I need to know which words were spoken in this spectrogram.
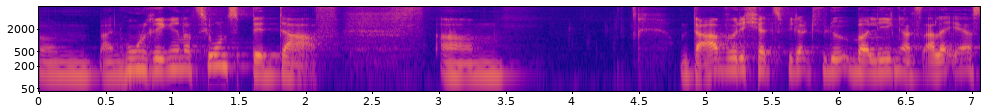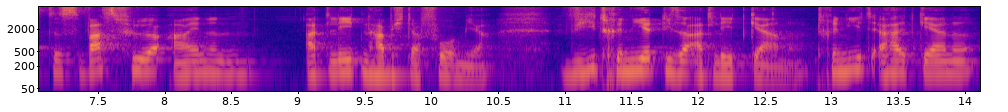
ähm, einen hohen Regenerationsbedarf. Ähm, und da würde ich jetzt wieder, wieder überlegen als allererstes, was für einen Athleten habe ich da vor mir? Wie trainiert dieser Athlet gerne? Trainiert er halt gerne,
